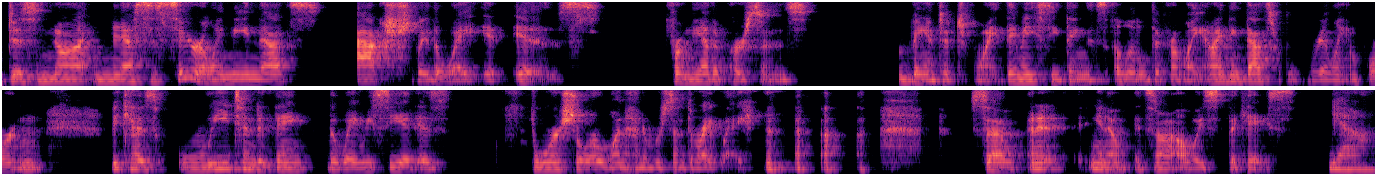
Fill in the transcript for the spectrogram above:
does not necessarily mean that's actually the way it is from the other person's vantage point. They may see things a little differently. And I think that's really important because we tend to think the way we see it is for sure 100% the right way. so, and it, you know, it's not always the case. Yeah.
